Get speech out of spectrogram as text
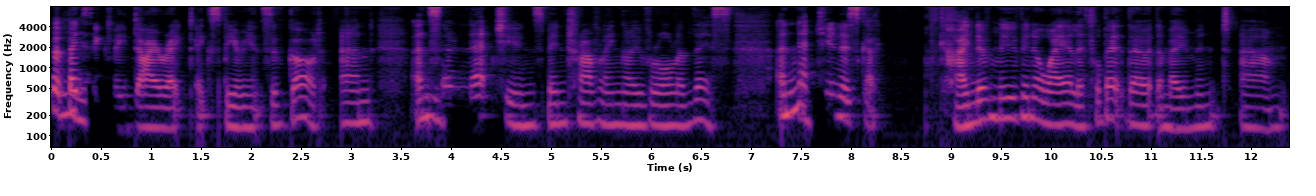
but Mm. basically direct experience of God. And and Mm. so Neptune's been traveling over all of this. And Neptune is ki- kind of moving away a little bit though at the moment. Um,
